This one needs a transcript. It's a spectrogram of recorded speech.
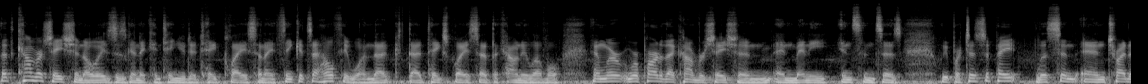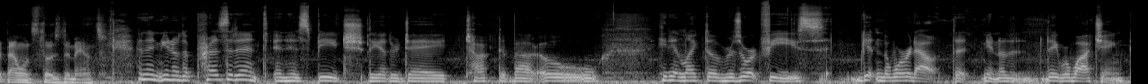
That conversation always is going to continue to take place. And I think it's a healthy one that, that takes place at the county level. And we're, we're part of that conversation in many instances. We participate, listen, and try to balance those demands. And then, you know, the president in his speech the other day talked about, oh, he didn't like the resort fees, getting the word out that you know they were watching.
